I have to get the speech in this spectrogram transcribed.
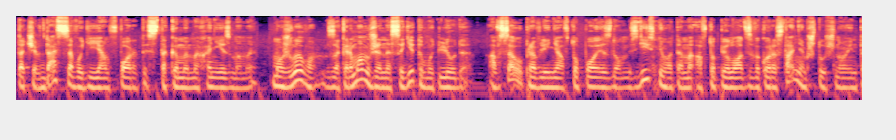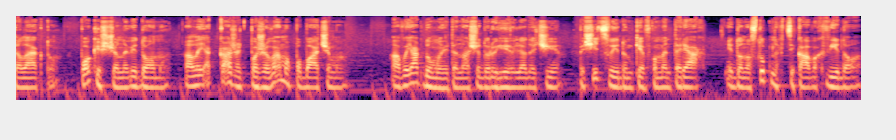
Та чи вдасться водіям впоратись з такими механізмами? Можливо, за кермом вже не сидітимуть люди, а все управління автопоїздом здійснюватиме автопілот з використанням штучного інтелекту. Поки що невідомо. Але як кажуть, поживемо, побачимо. А ви як думаєте, наші дорогі глядачі? Пишіть свої думки в коментарях і до наступних цікавих відео.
